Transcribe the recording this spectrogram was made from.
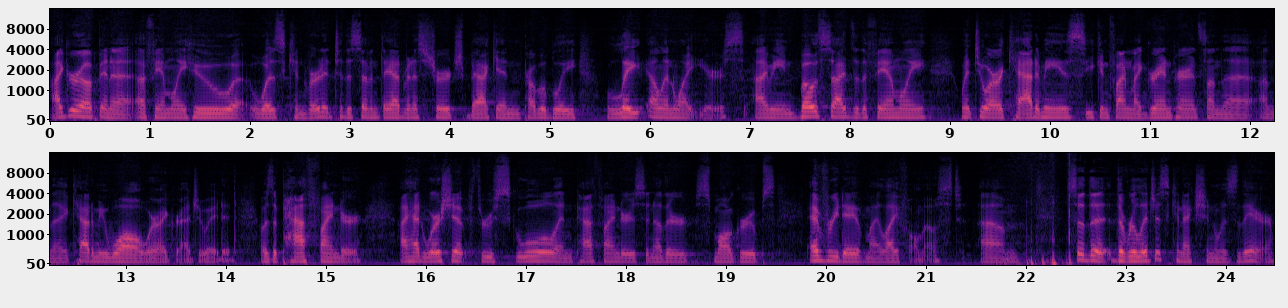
I grew up in a, a, family who was converted to the Seventh day Adventist Church back in probably late Ellen White years. I mean, both sides of the family went to our academies. You can find my grandparents on the, on the academy wall where I graduated. I was a Pathfinder. I had worship through school and Pathfinders and other small groups every day of my life almost. Um, so the, the religious connection was there.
